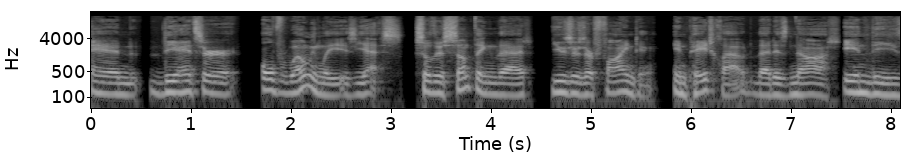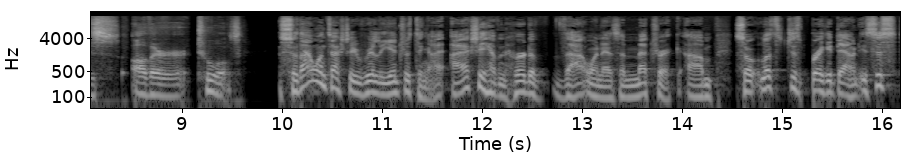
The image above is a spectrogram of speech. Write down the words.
And the answer overwhelmingly is yes. So there's something that users are finding in PageCloud that is not in these other tools. So that one's actually really interesting. I, I actually haven't heard of that one as a metric. Um, so let's just break it down. Is this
